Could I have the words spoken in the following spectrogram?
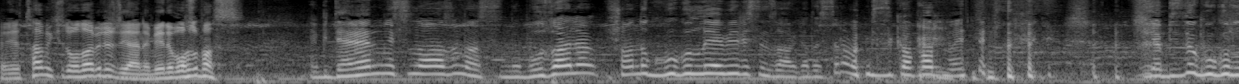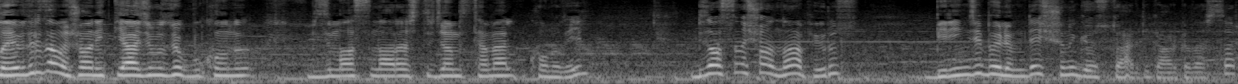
E, tabii ki de olabilir yani. Beni bozmaz. Ya bir denenmesi lazım aslında. Bozayla şu anda Google'layabilirsiniz arkadaşlar ama bizi kapatmayın. ya biz de Google'layabiliriz ama şu an ihtiyacımız yok. Bu konu bizim aslında araştıracağımız temel konu değil. Biz aslında şu an ne yapıyoruz? Birinci bölümde şunu gösterdik arkadaşlar.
